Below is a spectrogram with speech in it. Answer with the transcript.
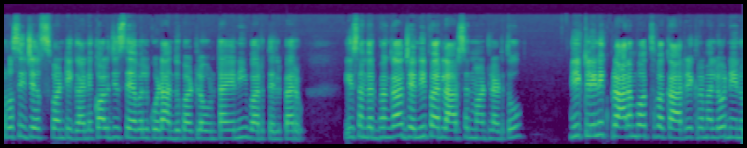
ప్రొసీజర్స్ వంటి గైనకాలజీ సేవలు కూడా అందుబాటులో ఉంటాయని వారు తెలిపారు. ఈ సందర్భంగా జెన్నిఫర్ లార్సన్ మాట్లాడుతూ ఈ క్లినిక్ ప్రారంభోత్సవ కార్యక్రమంలో నేను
